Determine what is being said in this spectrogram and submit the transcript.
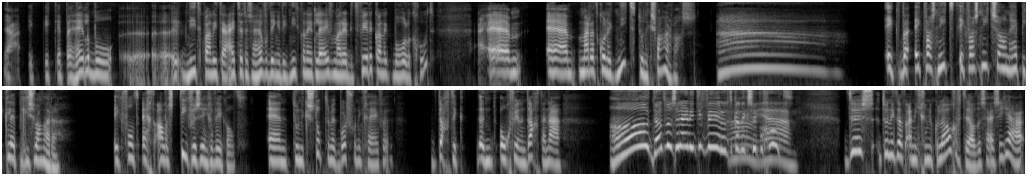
ja, ik, ik heb een heleboel eh, eh, niet-kwaliteiten. Er zijn heel veel dingen die ik niet kan in het leven, maar relativeren kan ik behoorlijk goed. Ehm, ehm, maar dat kon ik niet toen ik zwanger was. Ah. Ik, ik was niet, ik was niet zo'n happy clappy zwangere. Ik vond echt alles tyfus ingewikkeld. En toen ik stopte met borstvoeding geven, dacht ik een, ongeveer een dag daarna. Oh, dat was relativeren. Dat kan ik Oh, supergoed. Dus toen ik dat aan die gynaecoloog vertelde, zei ze: Ja,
